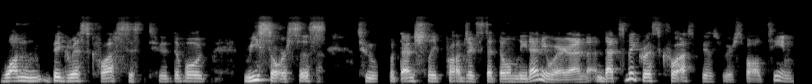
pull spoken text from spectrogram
one big risk for us is to devote resources to potentially projects that don't lead anywhere. And, and that's a big risk for us because we're a small team.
